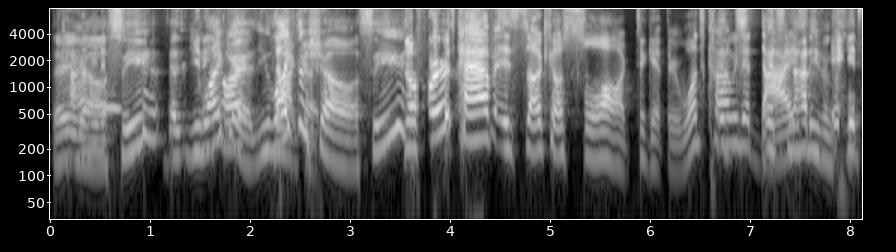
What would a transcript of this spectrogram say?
There you go. See, Uh, you like part, it. You like the good. show. See, The first half is such a slog to get through. Once It's- Kamina it's dies, not even it gets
